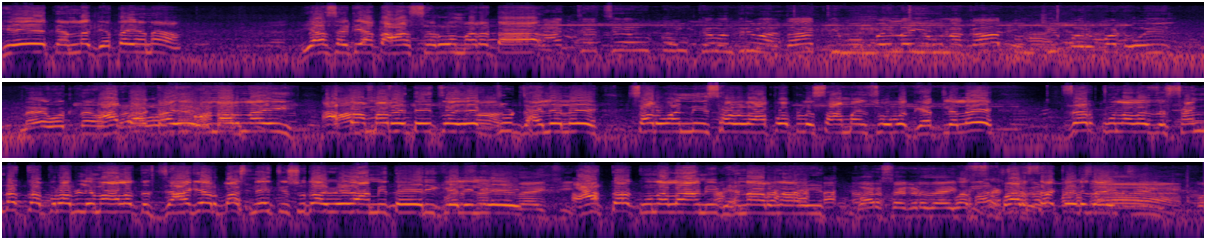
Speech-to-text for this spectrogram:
हे त्यांना देता येणार. यासाठी आता हा सर्व मराठा राज्याचे उपमुख्यमंत्री म्हणतात की मुंबईला येऊ नका तुमची भरपट होईल. नाही होत नाही आता काही होणार नाही. आता मराठीचं एकजूट झालेलं आहे. सर्वांनी सगळं आपापलं सामान सोबत घेतलेलं आहे. जर कोणाला जर संडासचा प्रॉब्लेम आला तर जागेवर बसण्याची सुद्धा वेळ आम्ही तयारी केलेली आहे. आता कुणाला आम्ही भेणार नाही. बारसाकडे जायची. पारसाकडे जायची.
